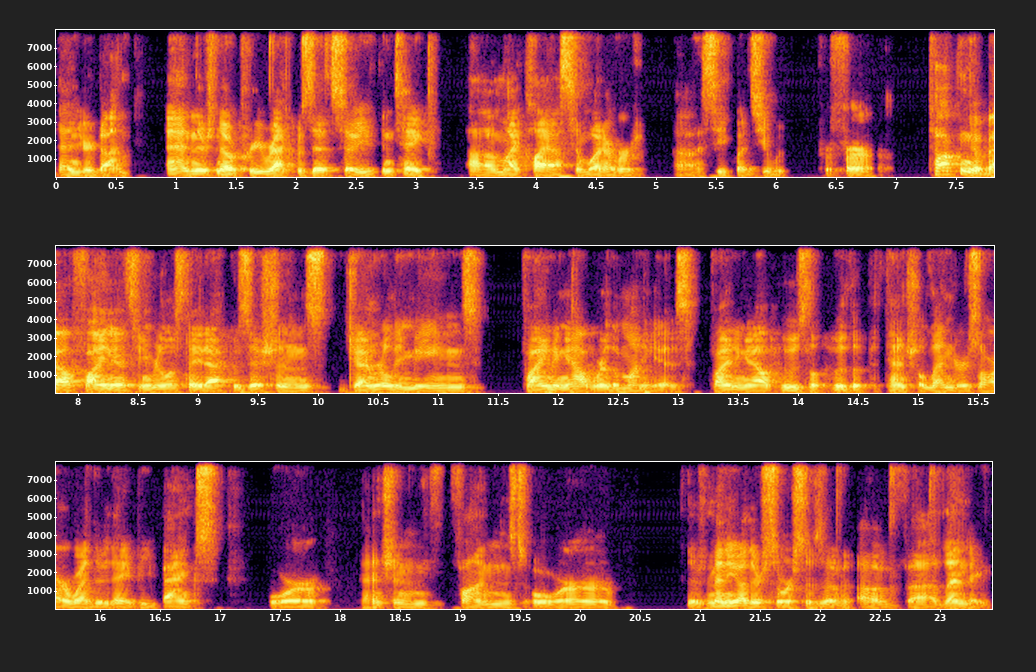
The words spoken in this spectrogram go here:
then you're done. And there's no prerequisites. So you can take uh, my class in whatever uh, sequence you would prefer. Talking about financing real estate acquisitions generally means finding out where the money is, finding out who's the, who the potential lenders are, whether they be banks or pension funds or there's many other sources of, of uh, lending.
